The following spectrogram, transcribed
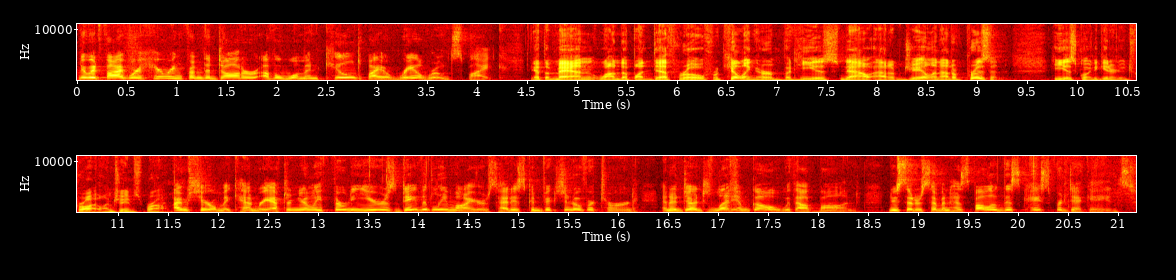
New at 5, we're hearing from the daughter of a woman killed by a railroad spike. Yet the man wound up on death row for killing her, but he is now out of jail and out of prison. He is going to get a new trial. I'm James Brown. I'm Cheryl McHenry. After nearly 30 years, David Lee Myers had his conviction overturned, and a judge let him go without bond. News Center 7 has followed this case for decades.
